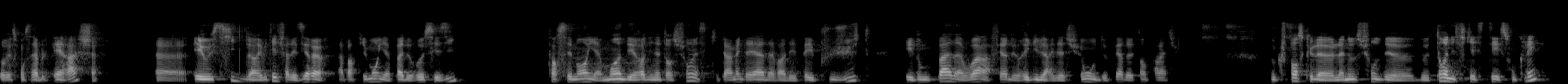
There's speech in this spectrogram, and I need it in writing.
aux responsables RH et aussi de leur éviter de faire des erreurs. À partir du moment où il n'y a pas de ressaisie, forcément, il y a moins d'erreurs d'inattention, et ce qui permet d'ailleurs d'avoir des payes plus justes et donc pas d'avoir à faire de régularisation ou de perte de temps par la suite. Donc je pense que la, notion de, temps et d'efficacité sont clés.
